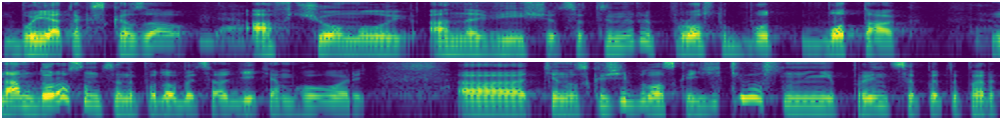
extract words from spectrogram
Бо я так сказав. Да. А в чому логіка? А навіщо це? Ти не просто бо, бо так. Нам, дорослим, це не подобається, а дітям говорять. Е, Тіно, скажіть, будь ласка, які основні принципи тепер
